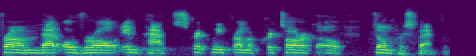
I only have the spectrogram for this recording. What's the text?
from that overall impact strictly from a critical film perspective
